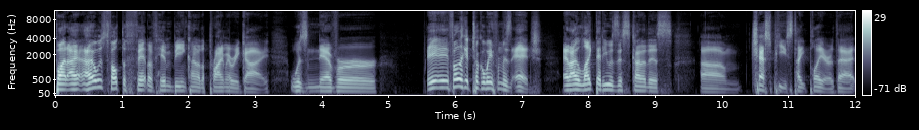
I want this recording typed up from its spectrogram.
but I, I always felt the fit of him being kind of the primary guy was never. It, it felt like it took away from his edge, and I like that he was this kind of this um, chess piece type player that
